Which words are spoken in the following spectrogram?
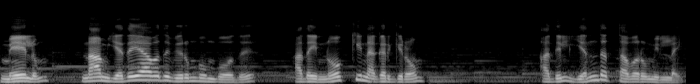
மேலும் நாம் எதையாவது விரும்பும்போது அதை நோக்கி நகர்கிறோம். அதில் எந்த தவறும் இல்லை.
